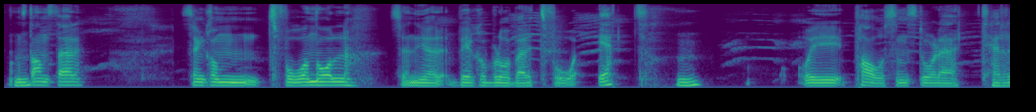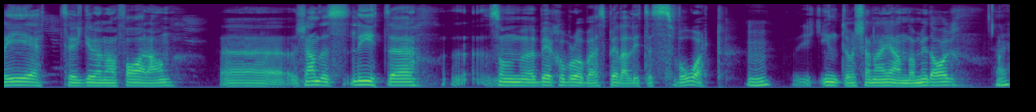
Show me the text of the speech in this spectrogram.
Någonstans där. Sen kom 2-0. Sen gör BK Blåbär 2-1. Mm. Och i pausen står det 3 till gröna faran. Eh, kändes lite som BK Blåbär spelade lite svårt. Mm. Gick inte att känna igen dem idag. Nej.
